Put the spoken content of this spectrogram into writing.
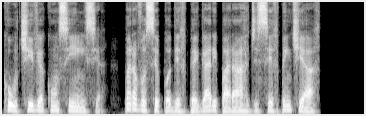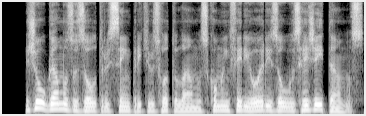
Cultive a consciência, para você poder pegar e parar de serpentear. Julgamos os outros sempre que os rotulamos como inferiores ou os rejeitamos.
